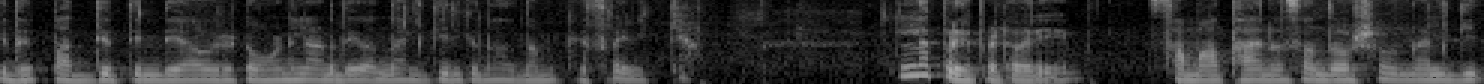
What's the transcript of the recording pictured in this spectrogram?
ഇത് പദ്യത്തിന്റെ ആ ഒരു ടോണിലാണ് ദൈവം നൽകിയിരിക്കുന്നത്. നമുക്ക് ശ്രമിക്കാം എല്ലാ പ്രിയപ്പെട്ടവരെയും സമാധാനവും സന്തോഷവും നൽകി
